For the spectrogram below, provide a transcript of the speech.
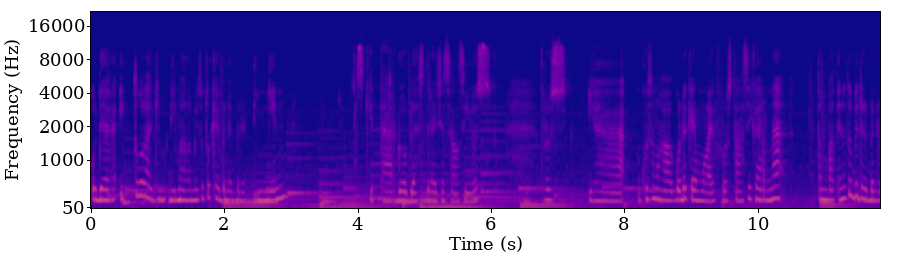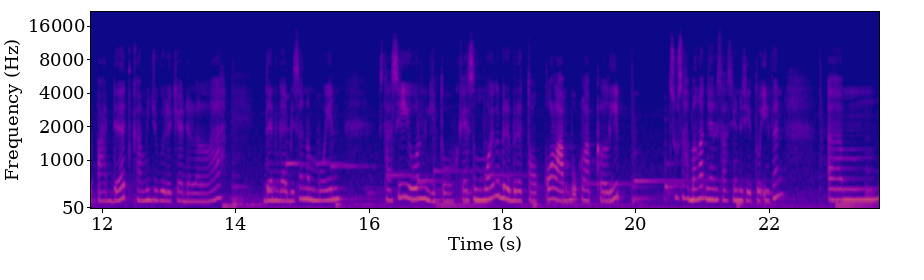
Udara itu lagi di malam itu tuh kayak bener-bener dingin sekitar 12 derajat celcius. Terus ya gue sama kakak gue udah kayak mulai frustasi karena tempat ini tuh bener-bener padat kami juga udah kayak udah lelah dan gak bisa nemuin stasiun gitu. Kayak semua itu bener-bener toko lampu kelap kelip. Susah banget nyari stasiun di situ. Even um,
